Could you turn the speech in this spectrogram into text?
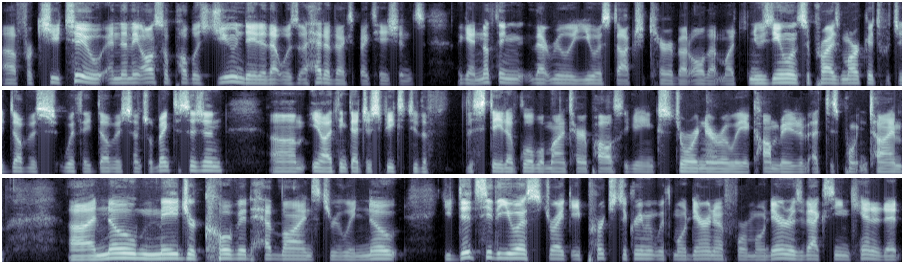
uh, for Q2, and then they also published June data that was ahead of expectations. Again, nothing that really U.S. stocks should care about all that much. New Zealand surprised markets with a dovish with a dovish central bank decision. Um, you know, I think that just speaks to the the state of global monetary policy being extraordinarily accommodative at this point in time. Uh, no major COVID headlines to really note. You did see the U.S. strike a purchase agreement with Moderna for Moderna's vaccine candidate.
